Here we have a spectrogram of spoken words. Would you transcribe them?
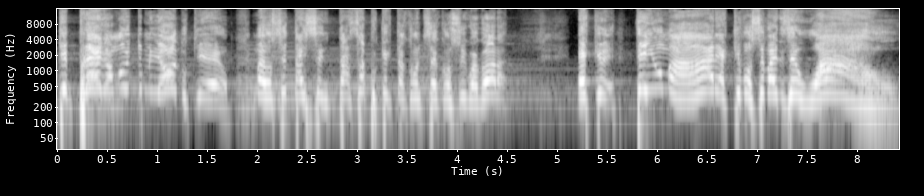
que pregam muito melhor do que eu, mas você está sentado. Sabe o que está acontecendo consigo agora? é que tem uma área que você vai dizer: Uau!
